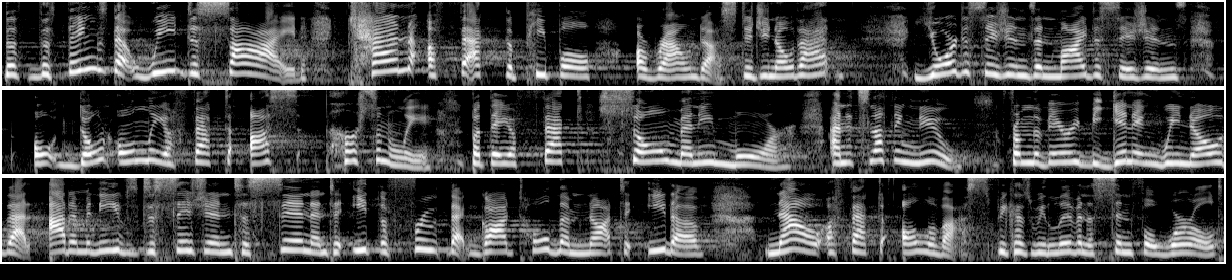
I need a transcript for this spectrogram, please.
The, the things that we decide can affect the people around us. Did you know that? Your decisions and my decisions don't only affect us personally, but they affect so many more. And it's nothing new. From the very beginning, we know that Adam and Eve's decision to sin and to eat the fruit that God told them not to eat of now affect all of us because we live in a sinful world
